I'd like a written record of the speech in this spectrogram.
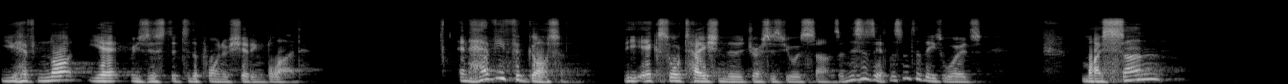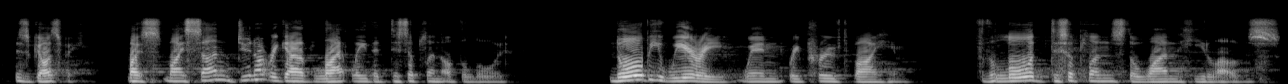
you have not yet resisted to the point of shedding blood. And have you forgotten the exhortation that addresses you as sons? And this is it. Listen to these words My son, is God speaking. My, my son, do not regard lightly the discipline of the Lord, nor be weary when reproved by him. For the Lord disciplines the one he loves,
